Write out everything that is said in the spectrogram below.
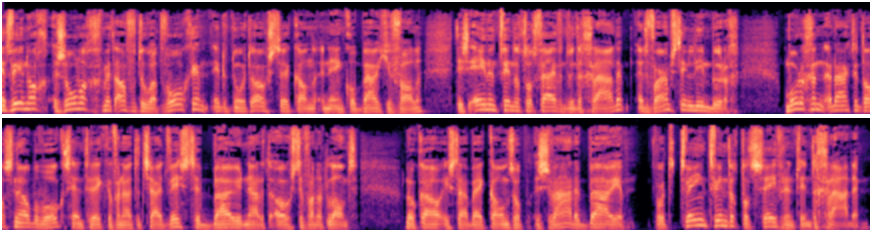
Het weer nog zonnig met af en toe wat wolken. In het noordoosten kan een enkel buitje vallen. Het is 21 tot 25 graden, het warmst in Limburg. Morgen raakt het al snel bewolkt en trekken vanuit het zuidwesten buien naar het oosten van het land. Lokaal is daarbij kans op zware buien. Het wordt 22 tot 27 graden.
